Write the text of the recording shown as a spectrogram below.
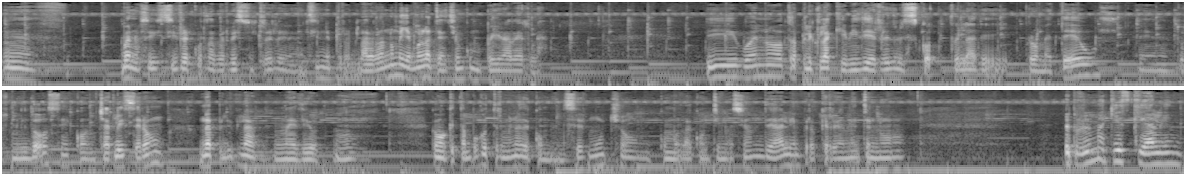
mm, bueno, sí, sí recuerdo haber visto el trailer en el cine, pero la verdad no me llamó la atención como para ir a verla. Y bueno, otra película que vi de Ridley Scott fue la de Prometheus en 2012 con Charlize Theron. Una película medio... Mm, como que tampoco termino de convencer mucho, como la continuación de Alien, pero que realmente no... El problema aquí es que Alien...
